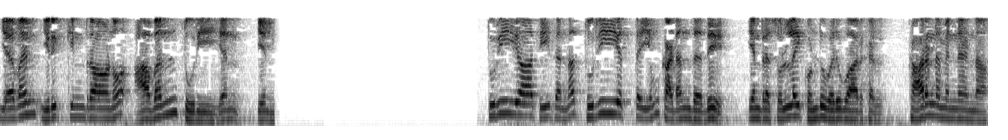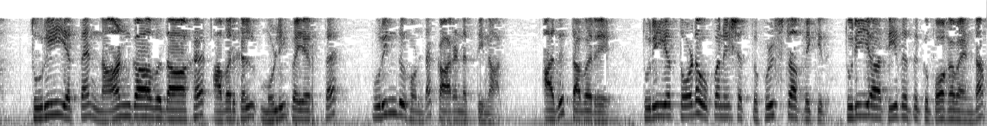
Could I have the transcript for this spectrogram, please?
எவன் இருக்கின்றானோ அவன் துரியன் என். துரியாதீதன்னா துரியத்தையும் கடந்தது என்ற சொல்லை கொண்டு வருவார்கள். காரணம் என்னன்னா துரியத்தை நான்காவதாக அவர்கள் மொழிபெயர்த்த புரிந்து கொண்ட காரணத்தினால். அது தவறு. துரியத்தோட உபனிஷத்து ஃபுல் ஸ்டாப் வைக்குது. துரியா தீதத்துக்கு போக வேண்டாம்.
